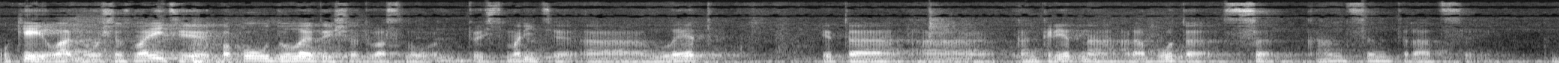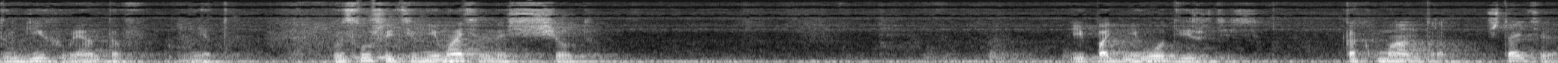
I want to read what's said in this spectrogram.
Окей, ладно. В общем, смотрите, по поводу LED еще два слова. То есть, смотрите, а, LED это а, конкретно работа с концентрацией. Других вариантов нет. Вы слушаете внимательно счет и под него движетесь. Как мантра. Читайте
